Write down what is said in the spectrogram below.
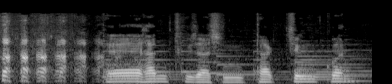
대한투자신탁증권.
